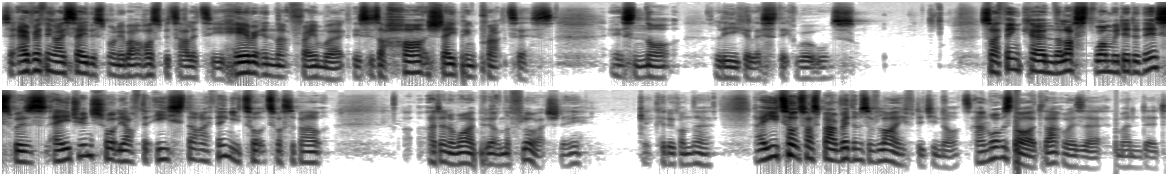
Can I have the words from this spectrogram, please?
So, everything I say this morning about hospitality, hear it in that framework. This is a heart shaping practice, it's not legalistic rules. So, I think um, the last one we did of this was Adrian, shortly after Easter, I think. You talked to us about, I don't know why I put it on the floor actually. It could have gone there. Uh, you talked to us about rhythms of life, did you not? And what was God? That was it, recommended.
